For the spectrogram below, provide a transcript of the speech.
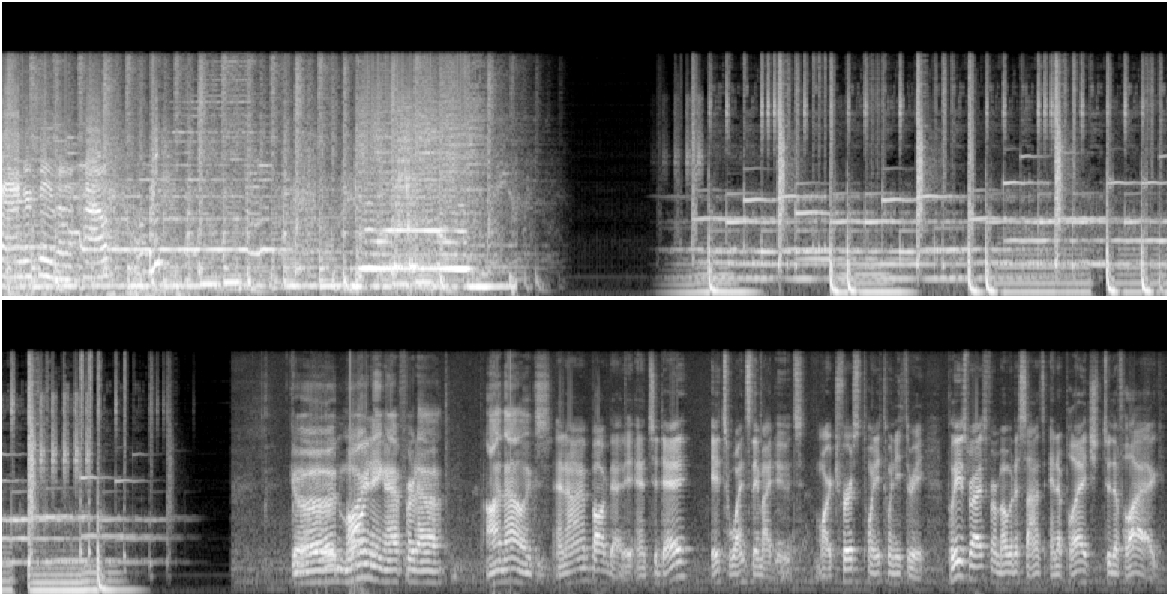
is Mr. Anderson in the house. Good morning, Ephrata. I'm Alex. And I'm Bogdaddy, and today it's Wednesday, my dudes, March 1st, 2023. Please rise for a moment of silence and a pledge to the flag.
